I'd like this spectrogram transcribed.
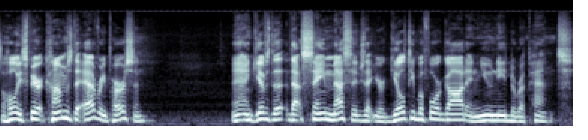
The Holy Spirit comes to every person and gives the, that same message that you're guilty before God and you need to repent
